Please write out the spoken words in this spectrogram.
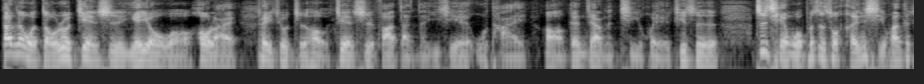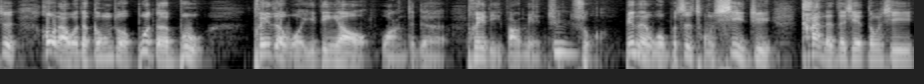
但是我走入剑士，也有我后来退休之后剑士发展的一些舞台啊，跟这样的机会。其实之前我不是说很喜欢，可是后来我的工作不得不推着我一定要往这个推理方面去做。变成我不是从戏剧看的这些东西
